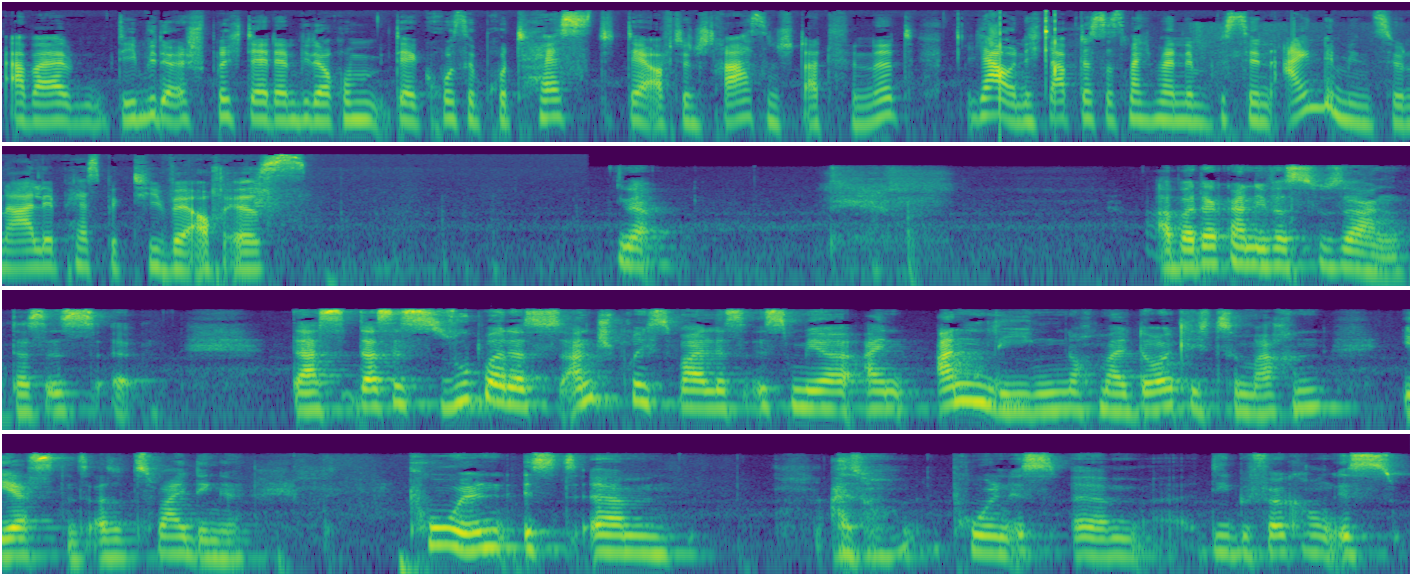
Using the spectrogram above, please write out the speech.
Aber dem widerspricht ja dann wiederum der große Protest, der auf den Straßen stattfindet. Ja, und ich glaube, dass das manchmal eine bisschen eindimensionale Perspektive auch ist. Ja. Aber da kann ich was zu sagen. Das ist, äh, das, das ist super, dass du es ansprichst, weil es ist mir ein Anliegen, nochmal deutlich zu machen. Erstens, also zwei Dinge. Polen ist, ähm, also Polen ist, ähm, die Bevölkerung ist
